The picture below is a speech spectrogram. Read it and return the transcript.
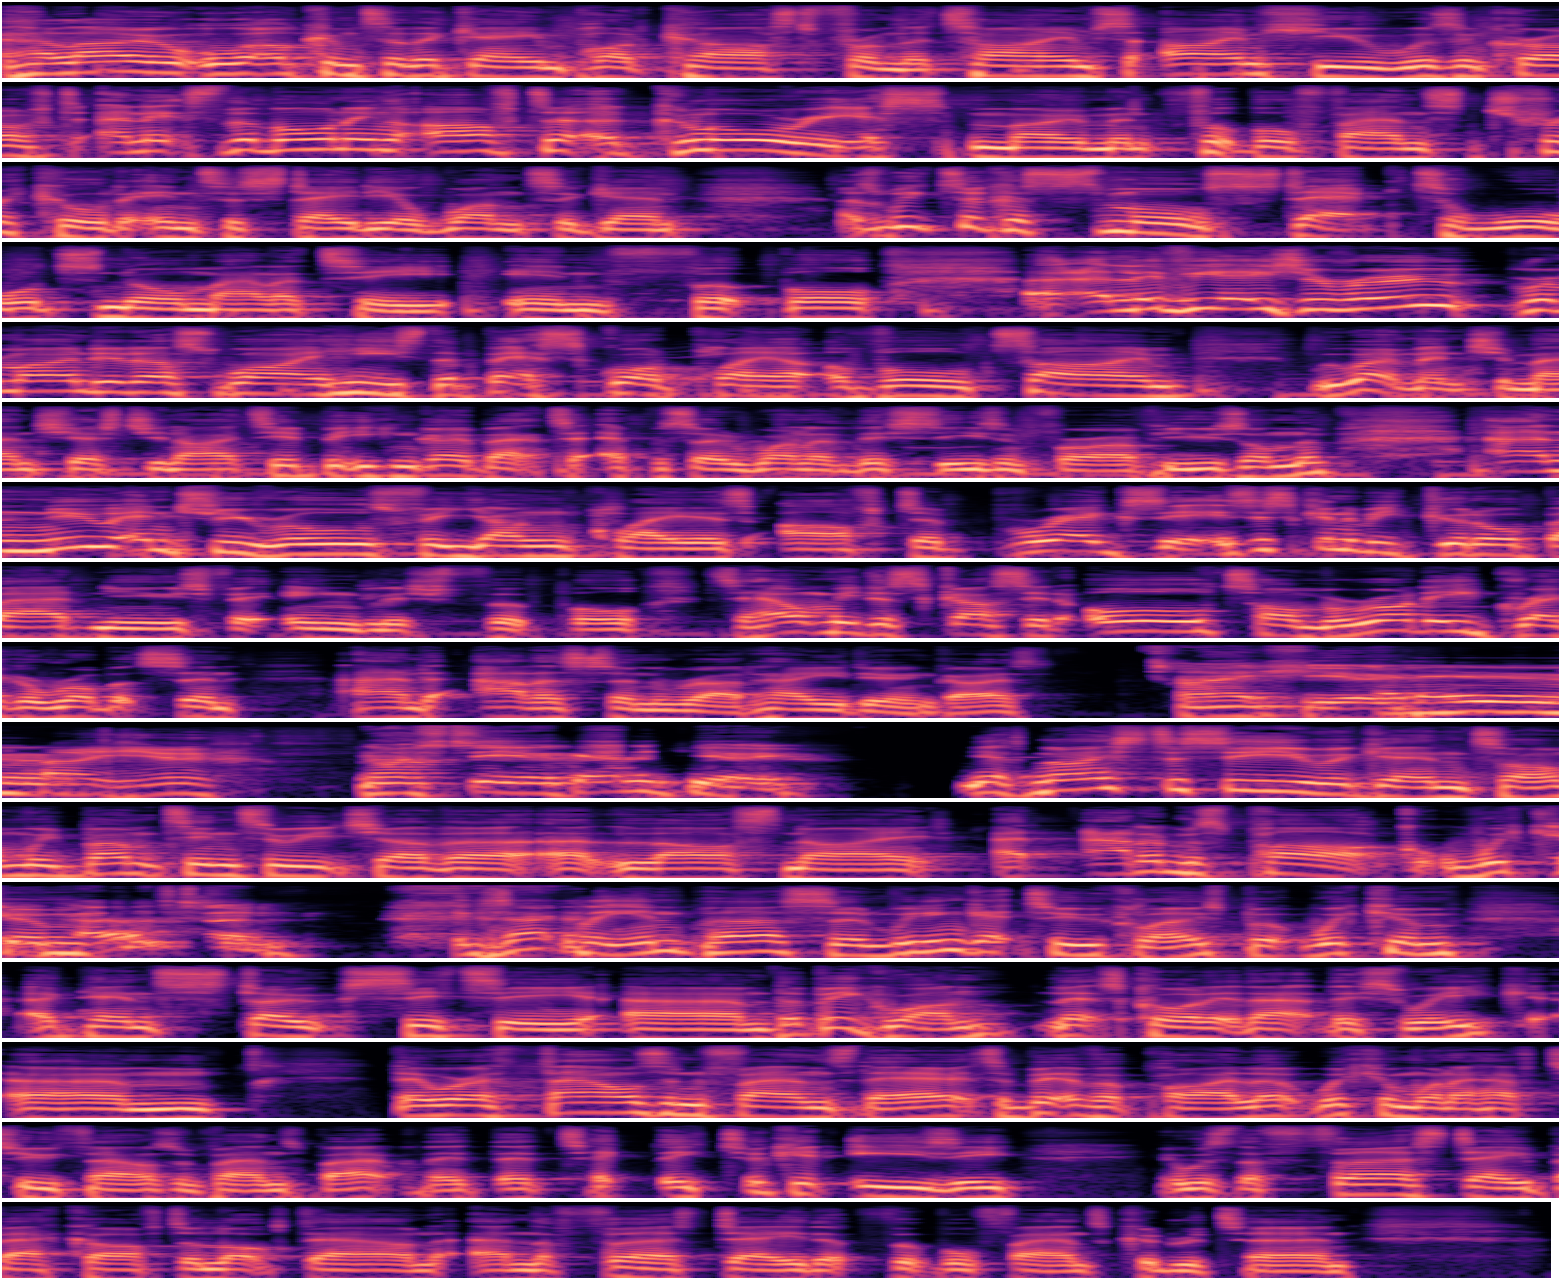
Hello, welcome to the Game Podcast from The Times. I'm Hugh Woozencroft, and it's the morning after a glorious moment. Football fans trickled into Stadia once again as we took a small step towards normality in football. Uh, Olivier Giroud reminded us why he's the best squad player of all time. We won't mention Manchester United, but you can go back to episode one of this season for our views on them. And new entry rules for young players after Brexit. Is this going to be good or bad news for English football? To help me discuss it all, Tom Roddy, Gregor Robertson, and Alyson Rudd. How are you doing, guys? Hi, Hugh. Hello. Hi, Hugh. Nice to see you again, Hugh. Yes, nice to see you again, Tom. We bumped into each other at last night at Adams Park, Wycombe. In person. exactly, in person. We didn't get too close, but Wycombe against Stoke City, um, the big one, let's call it that this week. Um, there were a thousand fans there. It's a bit of a pilot. Wycombe want to have 2,000 fans back. They, they, t- they took it easy. It was the first day back after lockdown and the first day that football fans could return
